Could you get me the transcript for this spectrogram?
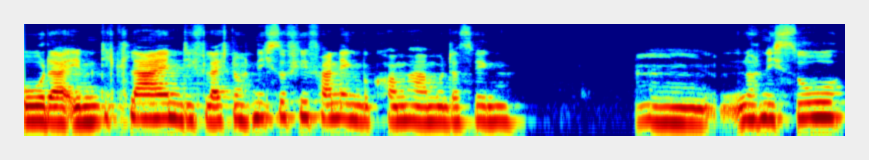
oder eben die Kleinen, die vielleicht noch nicht so viel Funding bekommen haben und deswegen mh, hm, noch nicht so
